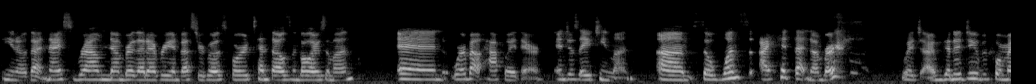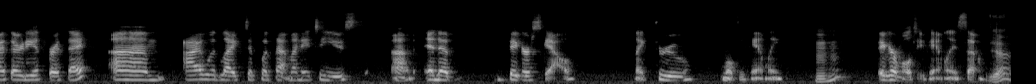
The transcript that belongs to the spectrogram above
you know that nice round number that every investor goes for $10000 a month and we're about halfway there in just 18 months um, so once i hit that number which i'm going to do before my 30th birthday um, i would like to put that money to use um, in a bigger scale like through multifamily mm-hmm. Bigger multifamily so yeah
